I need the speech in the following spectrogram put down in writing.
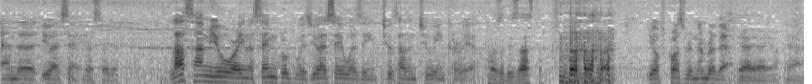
and the USA. yes, I yeah. Last time you were in the same group with USA was in 2002 in Korea. It was a disaster. You of course remember that. Yeah, yeah, yeah. Yeah.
